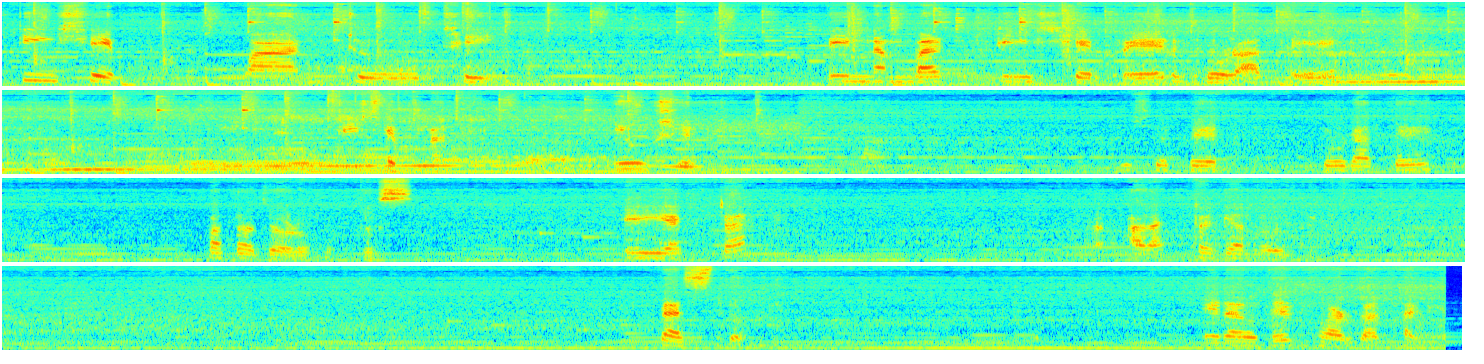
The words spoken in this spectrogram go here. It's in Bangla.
T shape one two three তিন নাম্বার টি শেপের গোড়াতে টি শেপ না ইউ শেপ ইউ শেপের গোড়াতে পাতা জড়ো করতেছে। এই একটা আর একটা গেল ব্যস্ত। এরা ওদের ঘর বা থাকে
